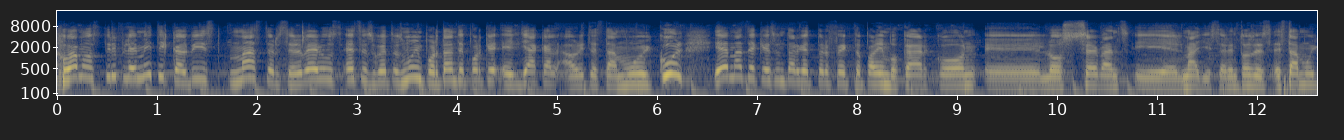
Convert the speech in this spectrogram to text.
Jugamos triple Mythical Beast Master Cerberus. Este sujeto es muy importante porque el Jackal ahorita está muy cool. Y además de que es un target perfecto para invocar con eh, los Servants y el Magister. Entonces está muy,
